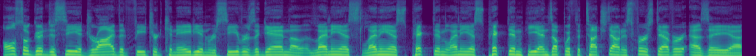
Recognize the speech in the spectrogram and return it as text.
Also, good to see a drive that featured Canadian receivers again. Uh, Lenius, Lenius, Picton, Lenius, Picton. He ends up with the touchdown, his first ever as a uh,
